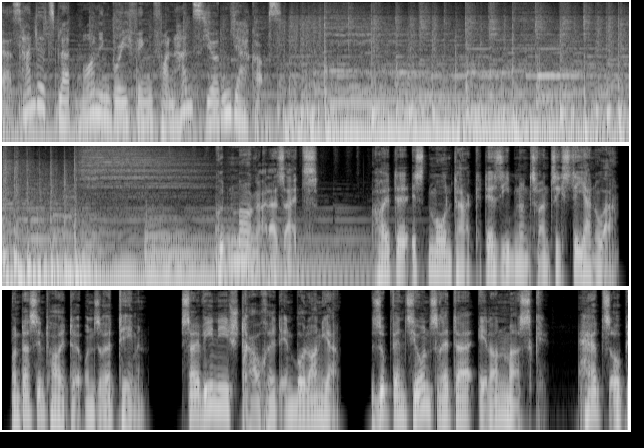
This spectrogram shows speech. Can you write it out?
Das Handelsblatt Morning Briefing von Hans-Jürgen Jakobs Guten Morgen allerseits. Heute ist Montag, der 27. Januar. Und das sind heute unsere Themen. Salvini strauchelt in Bologna. Subventionsritter Elon Musk. Herz-OP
